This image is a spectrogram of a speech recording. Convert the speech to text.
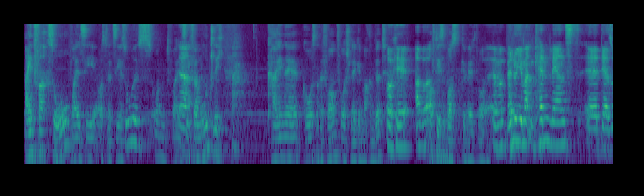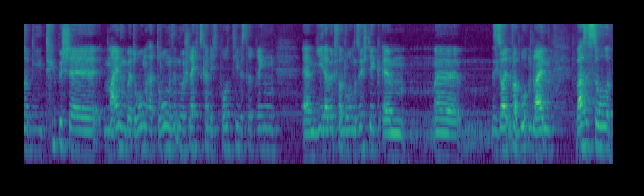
einfach so, weil sie aus der CSU ist und weil ja. sie vermutlich keine großen Reformvorschläge machen wird, okay, aber auf diesen Posten gewählt worden. Äh, wenn du jemanden kennenlernst, äh, der so die typische Meinung über Drogen hat, Drogen sind nur schlecht, es kann nichts Positives drin bringen, ähm, jeder wird von Drogen süchtig, ähm, äh, sie sollten verboten bleiben. Was ist so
